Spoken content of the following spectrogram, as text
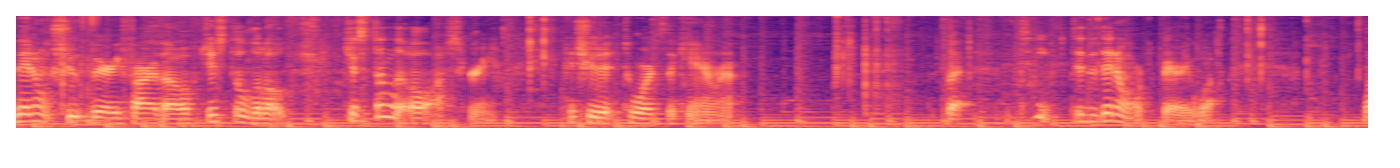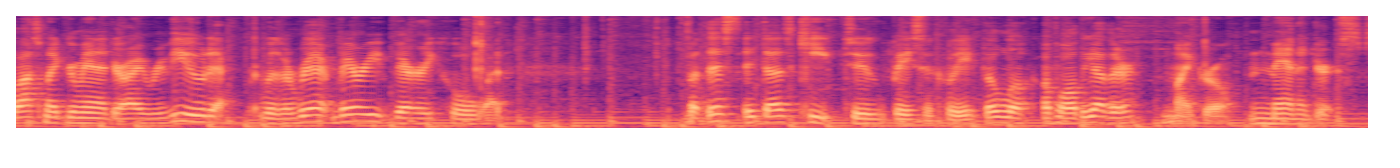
They don't shoot very far though. Just a little, just a little off screen. You can shoot it towards the camera. But they don't work very well. Last micromanager I reviewed was a very, very cool one. But this, it does keep to basically the look of all the other micromanagers.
